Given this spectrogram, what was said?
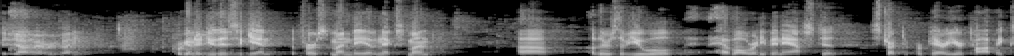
Good job, everybody. We're going to do this again the first Monday of next month. Uh, Others of you will have already been asked to start to prepare your topics,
